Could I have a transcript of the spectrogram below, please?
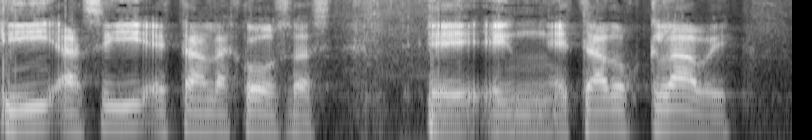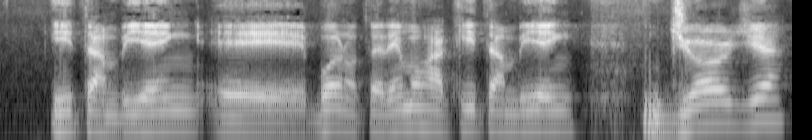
y así están las cosas eh, en estados clave y también eh, bueno tenemos aquí también Georgia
